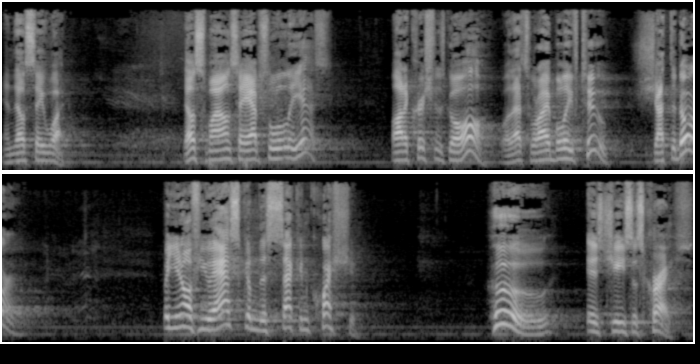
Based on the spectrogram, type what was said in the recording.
And they'll say, What? They'll smile and say, Absolutely yes. A lot of Christians go, Oh, well, that's what I believe too. Shut the door. But you know, if you ask them the second question, Who is Jesus Christ?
